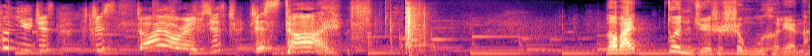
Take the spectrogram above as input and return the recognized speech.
don't you just just die already? Just just die. 老白顿觉是生无可恋呐，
